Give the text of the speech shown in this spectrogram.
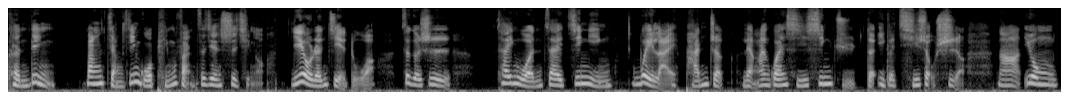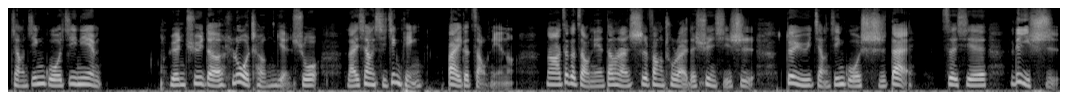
肯定。帮蒋经国平反这件事情哦，也有人解读啊，这个是蔡英文在经营未来盘整两岸关系新局的一个起手式啊。那用蒋经国纪念园区的落成演说来向习近平拜一个早年啊。那这个早年当然释放出来的讯息是，对于蒋经国时代这些历史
